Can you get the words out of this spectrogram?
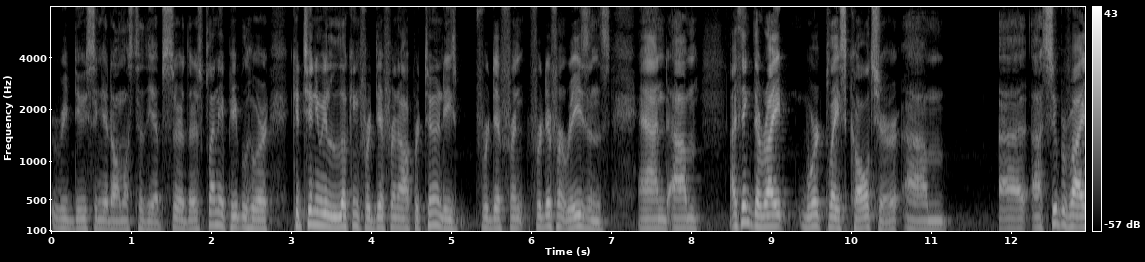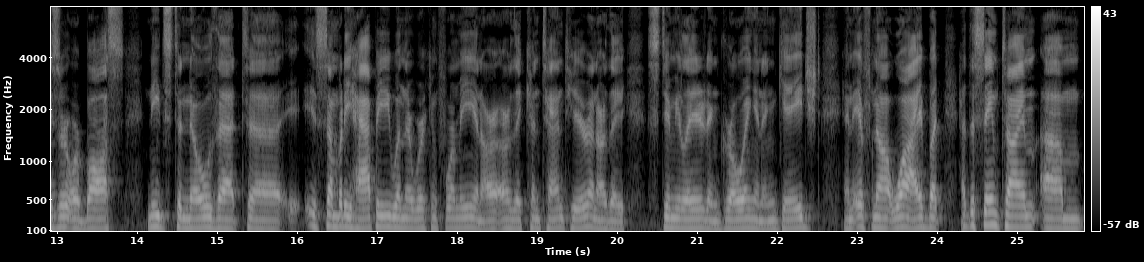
reducing it almost to the absurd. There's plenty of people who are continually looking for different opportunities for different for different reasons, and um, I think the right workplace culture. Um, uh, a supervisor or boss needs to know that uh, is somebody happy when they're working for me? And are, are they content here? And are they stimulated and growing and engaged? And if not why? But at the same time um,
